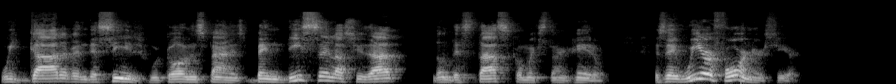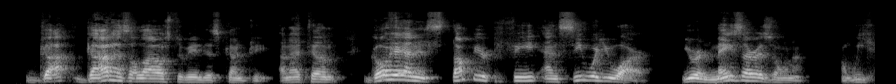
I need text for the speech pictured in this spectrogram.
we gotta bendecir, we call it in Spanish. Bendice la ciudad donde estás como extranjero. They say, we are foreigners here. God, God has allowed us to be in this country. And I tell them, go ahead and stomp your feet and see where you are. You're in Mesa, Arizona, and we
